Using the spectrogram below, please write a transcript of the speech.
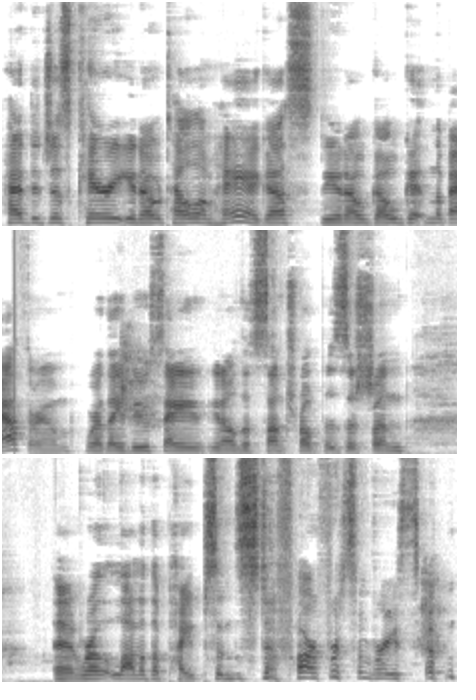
had to just carry, you know, tell him, hey, I guess, you know, go get in the bathroom, where they do say, you know, the central position and where a lot of the pipes and stuff are for some reason.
